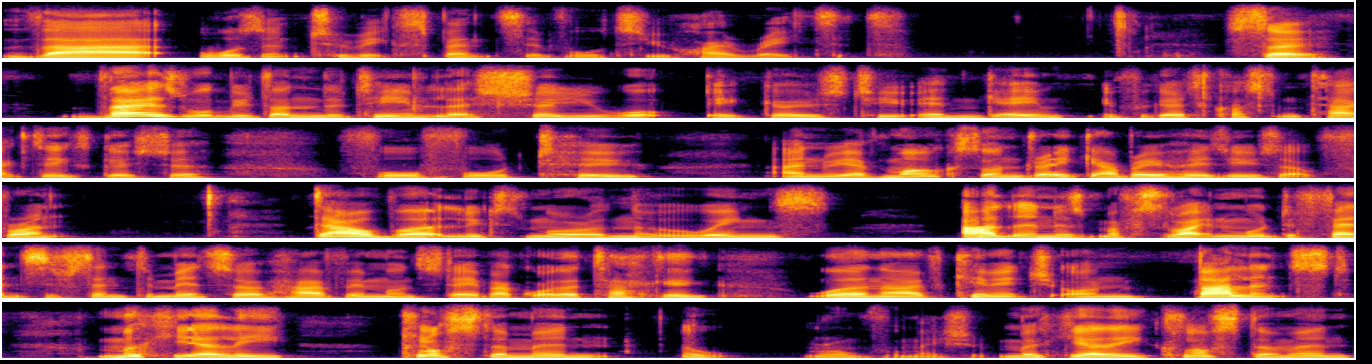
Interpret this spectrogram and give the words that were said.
that wasn't too expensive or too high rated. So, that is what we've done in the team. Let's show you what it goes to in game. If we go to custom tactics, goes to 4-4-2. And we have Marcos Andre, Gabriel Jesus up front. Dalbert, Lucas Moura on the wings. Allen is my slightly more defensive centre mid, so I have him on stay back while attacking. Well, I have Kimmich on balanced. Mukiele, Klostermann, Oh, wrong formation. Mukiele, Klostermann,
